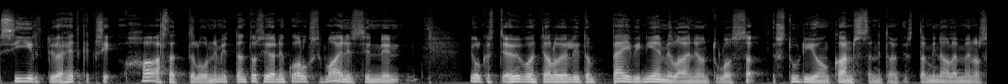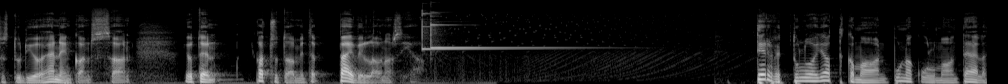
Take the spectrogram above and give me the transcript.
siirtyä hetkeksi haastatteluun. Nimittäin tosiaan, niin kuin aluksi mainitsin, niin Julkisesti ja hyvinvointialueen liiton Päivi Niemilainen on tulossa studioon kanssa, niin oikeastaan minä olen menossa studioon hänen kanssaan. Joten katsotaan, mitä Päivillä on asiaa. Tervetuloa jatkamaan. Punakulma on täällä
